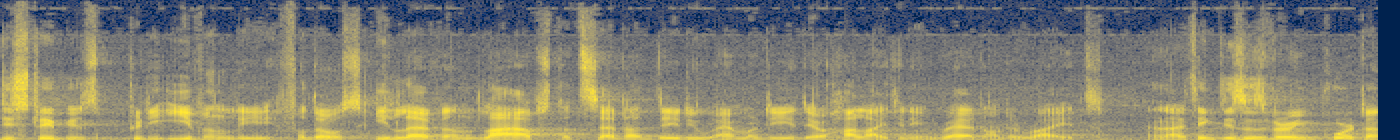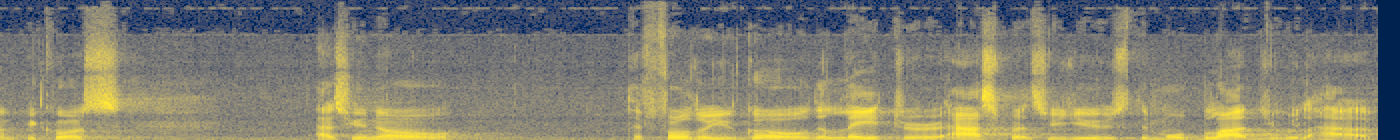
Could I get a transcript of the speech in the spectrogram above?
distributes pretty evenly for those 11 labs that said that they do MRD. They're highlighted in red on the right. And I think this is very important because, as you know, the further you go, the later aspirates you use, the more blood you will have.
